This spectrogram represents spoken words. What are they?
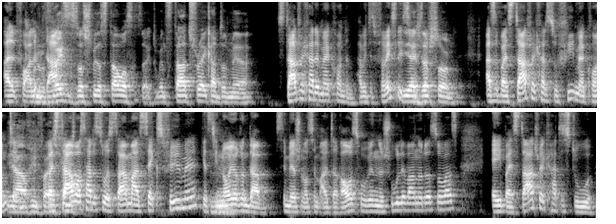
all- vor allem Du da, verwechselst, du hast schon wieder Star Wars gesagt. Du meinst Star Trek hatte mehr. Star Trek hatte mehr Content. Habe ich das verwechselt? Ja, ich glaube schon. Also bei Star Trek hattest du viel mehr Content. Ja, auf jeden Fall. Bei Star Wars hattest du damals sechs Filme. Jetzt die neueren, da sind wir ja schon aus dem Alter raus, wo wir in der Schule waren oder sowas. Ey, bei Star Trek hattest du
